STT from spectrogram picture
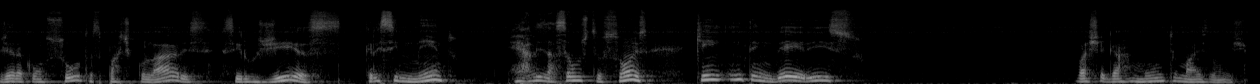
gera consultas particulares, cirurgias, crescimento, realização dos teus sonhos. Quem entender isso vai chegar muito mais longe.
